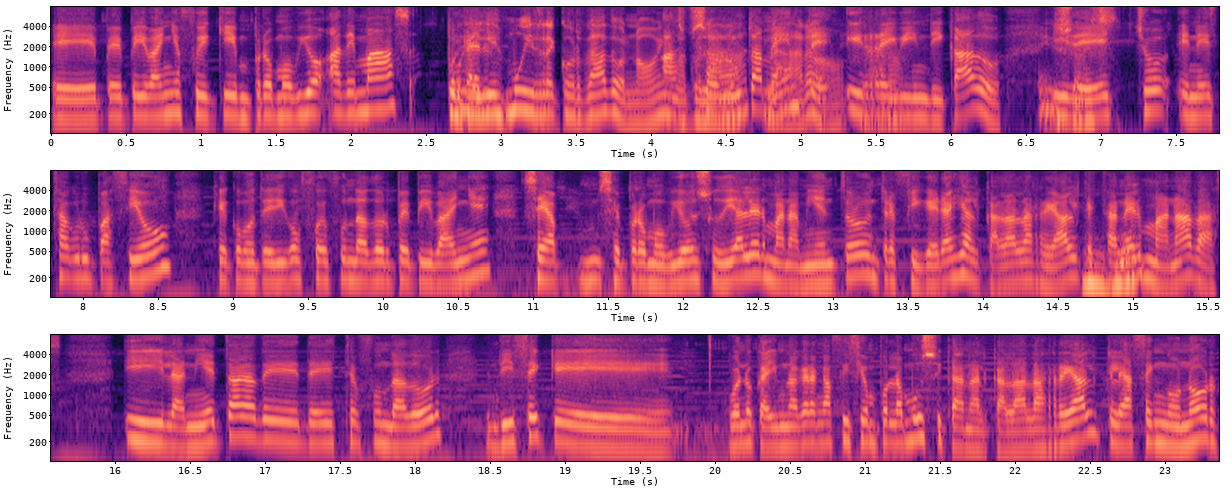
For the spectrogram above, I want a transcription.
eh, Pepe Ibáñez, fue quien promovió además... Porque allí her- es muy recordado, ¿no? Inmaculada? Absolutamente, Claro, y claro. reivindicado. y de es. hecho, en esta agrupación, que como te digo fue fundador Pepe Ibáñez, se, se promovió en su día el hermanamiento entre Figueras y Alcalá la Real, que están hermanadas. Y la nieta de, de este fundador dice que bueno que hay una gran afición por la música en Alcalá la Real, que le hacen honor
